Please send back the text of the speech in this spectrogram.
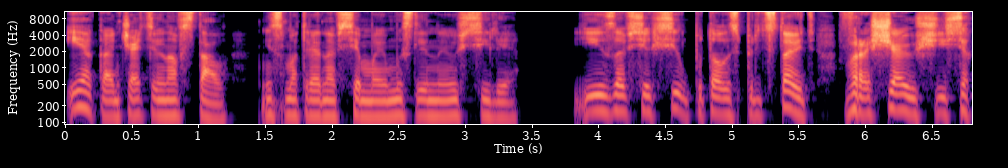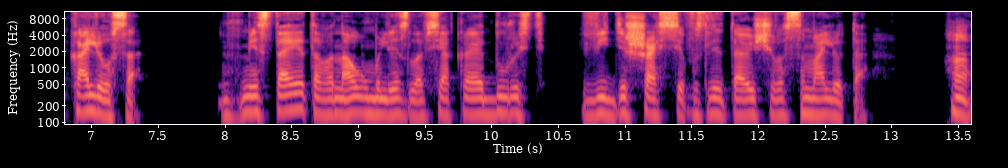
и окончательно встал, несмотря на все мои мысленные усилия. Я изо всех сил пыталась представить вращающиеся колеса. Вместо этого на ум лезла всякая дурость в виде шасси взлетающего самолета. Хм,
